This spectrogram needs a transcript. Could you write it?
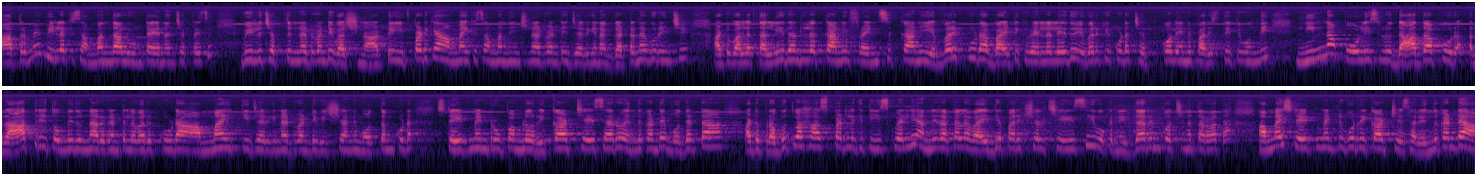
మాత్రమే వీళ్ళకి సంబంధాలు ఉంటాయని చెప్పేసి వీళ్ళు చెప్తున్నటువంటి వర్షం అటు ఇప్పటికే ఆ అమ్మాయికి సంబంధించినటువంటి జరిగిన ఘటన గురించి అటు వాళ్ళ తల్లిదండ్రులకు కానీ ఫ్రెండ్స్కి కానీ ఎవరికి కూడా బయటికి వెళ్ళలేదు ఎవరికి కూడా చెప్పుకోలేని పరిస్థితి ఉంది. నిన్న పోలీసులు దాదాపు రాత్రి తొమ్మిదిన్నర గంటల వరకు కూడా ఆ అమ్మాయికి జరిగినటువంటి విషయాన్ని మొత్తం కూడా స్టేట్మెంట్ రూపంలో రికార్డ్ చేశారు. ఎందుకంటే మొదట అటు ప్రభుత్వ హాస్పిటల్కి తీసుకువెళ్ళి అన్ని రకాల వైద్య పరీక్షలు చేసి ఒక నిర్ధారణకు వచ్చిన తర్వాత అమ్మాయి స్టేట్మెంట్ని కూడా రికార్డ్ చేశారు. ఎందుకంటే ఆ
